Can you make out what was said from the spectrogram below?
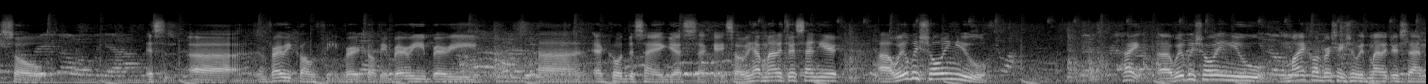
So it's uh, very comfy, very comfy, very very uh, eco design, I guess. Okay, so we have manager San here. we'll be showing you Hi, uh, we'll be showing you my conversation with Manager San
